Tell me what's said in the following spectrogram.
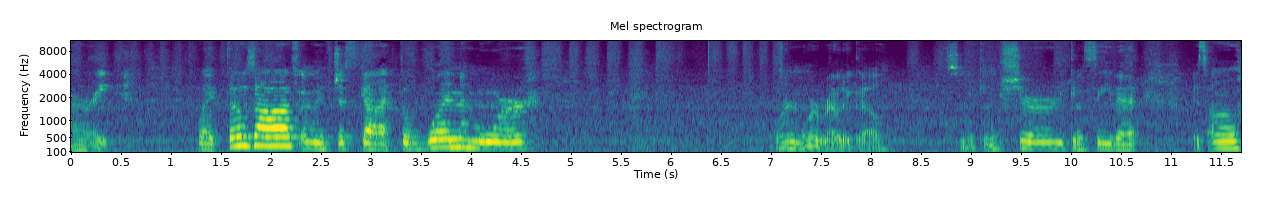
All right. Wipe those off, and we've just got the one more, one more row to go. Just making sure you can see that it's all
